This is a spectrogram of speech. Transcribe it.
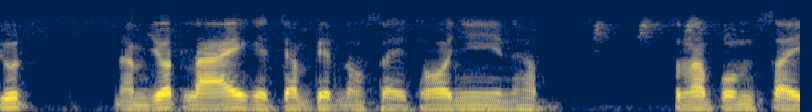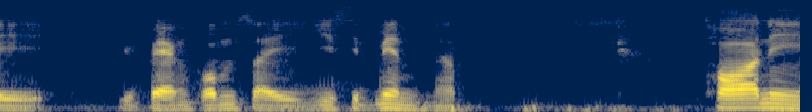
จุดน้ำยศหลายก็จำเป็นต้องใส่ทอนี้นะครับสำหรับผมใส่อยู่แปลงผมใส่20มิลนครับ ทอนี่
